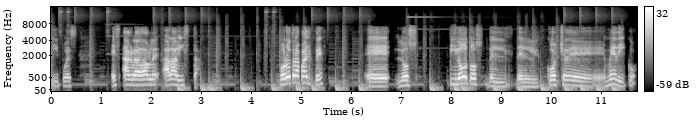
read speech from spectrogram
y pues es agradable a la vista. Por otra parte, eh, los pilotos del, del coche de médico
